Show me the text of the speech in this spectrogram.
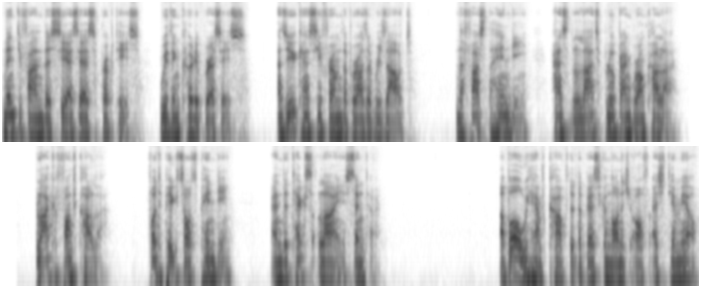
then define the CSS properties within curly braces. As you can see from the browser result, the first heading has the light blue background color, black font color, 40 pixels padding, and the text line center. Above we have covered the basic knowledge of HTML.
